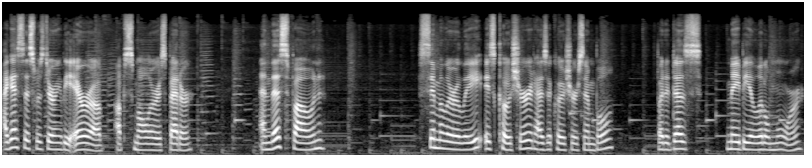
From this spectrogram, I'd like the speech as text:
I guess this was during the era of, of smaller is better. And this phone, similarly, is kosher. It has a kosher symbol, but it does maybe a little more.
